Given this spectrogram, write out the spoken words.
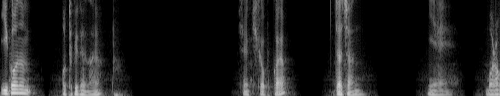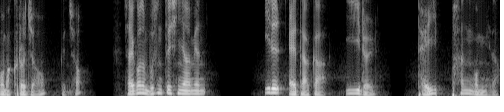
이거는 어떻게 되나요? 실행시켜 볼까요? 짜잔 예, 뭐라고 막 그러죠, 그쵸? 자, 이거는 무슨 뜻이냐면 1에다가 2를 대입한 겁니다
